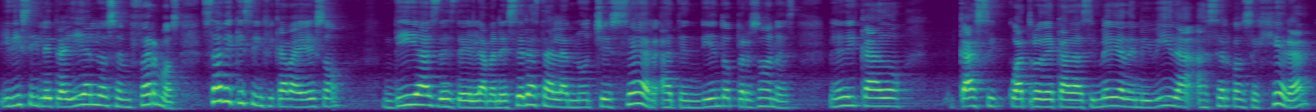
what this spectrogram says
Y dice, y le traían los enfermos. ¿Sabe qué significaba eso? Días desde el amanecer hasta el anochecer atendiendo personas. Me he dedicado casi cuatro décadas y media de mi vida a ser consejera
